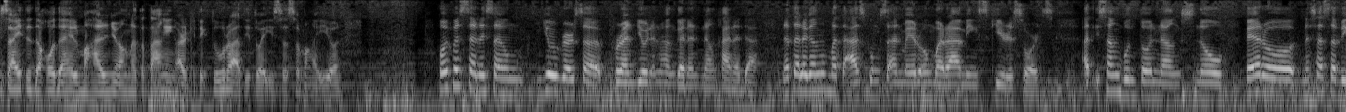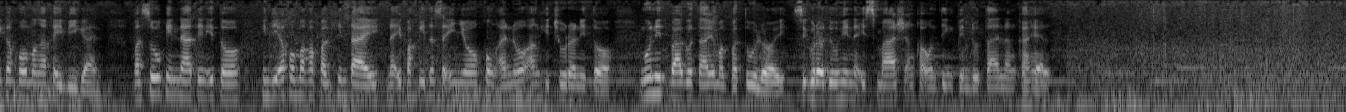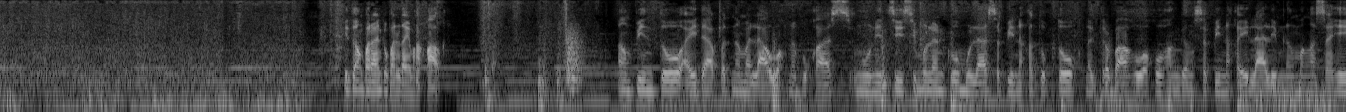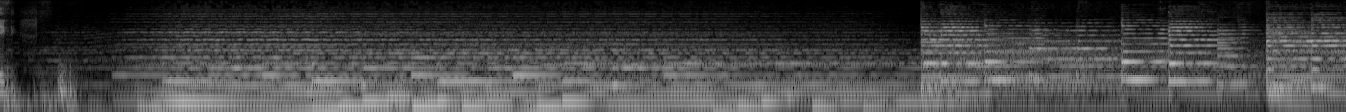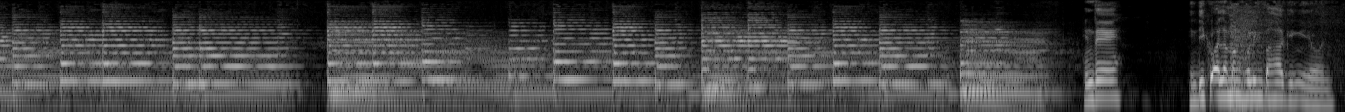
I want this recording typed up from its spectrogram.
Excited ako dahil mahal nyo ang natatanging arkitektura at ito ay isa sa mga iyon. Hoy, basta isang lugar sa friend yun ang hangganan ng Canada na talagang mataas kung saan mayroong maraming ski resorts at isang bunton ng snow. Pero nasasabi ko mga kaibigan pasukin natin ito. Hindi ako makapaghintay na ipakita sa inyo kung ano ang hitsura nito. Ngunit bago tayo magpatuloy siguraduhin na ismash ang kaunting pindutan ng kahel Ito ang paraan kung paano tayo makakalk. Ang pinto ay dapat na malawak na bukas, ngunit sisimulan ko mula sa pinakatuktok, nagtrabaho ako hanggang sa pinakailalim ng mga sahig. Hindi ko alam ang huling bahaging iyon.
